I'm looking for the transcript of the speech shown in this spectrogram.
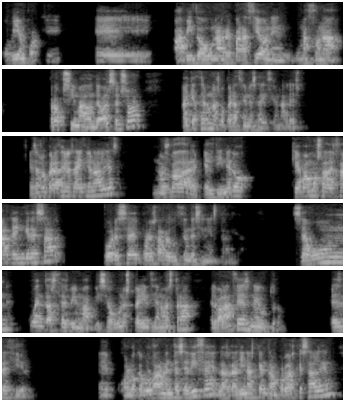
o bien porque eh, ha habido una reparación en una zona próxima donde va el sensor, hay que hacer unas operaciones adicionales. Esas operaciones adicionales nos va a dar el dinero que vamos a dejar de ingresar por, ese, por esa reducción de siniestralidad. Según cuentas CESBIMAP y según experiencia nuestra, el balance es neutro. Es decir, eh, con lo que vulgarmente se dice, las gallinas que entran por las que salen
